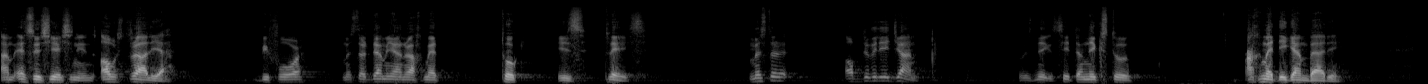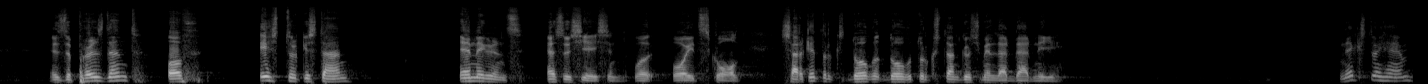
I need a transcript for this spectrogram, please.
um, Association in Australia before Mr. Demian Rahmet took his place. Mr. Abduvali Jan, who is sitting next to Ahmed Igambadi is the president of East Turkestan Immigrants Association, or, or it's called Şarkı Doğu, Doğu Turkestan Göçmenler Derneği. Next to him,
